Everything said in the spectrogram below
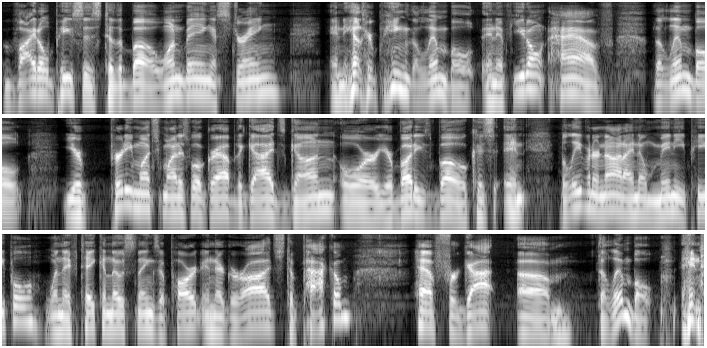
vital pieces to the bow. One being a string, and the other being the limb bolt. And if you don't have the limb bolt, you're pretty much might as well grab the guide's gun or your buddy's bow. Because and believe it or not i know many people when they've taken those things apart in their garage to pack them have forgot um, the limb bolt. And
